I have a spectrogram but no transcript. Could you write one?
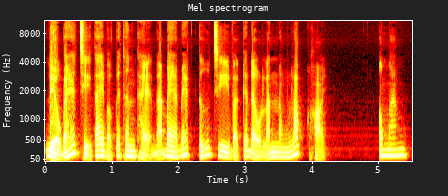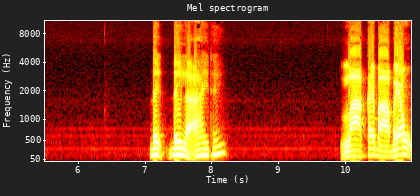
Điều bé chỉ tay vào cái thân thể đã be bét tứ chi và cái đầu lăn long lóc, hỏi, ông măng đây đây là ai thế? Là cái bà béo,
